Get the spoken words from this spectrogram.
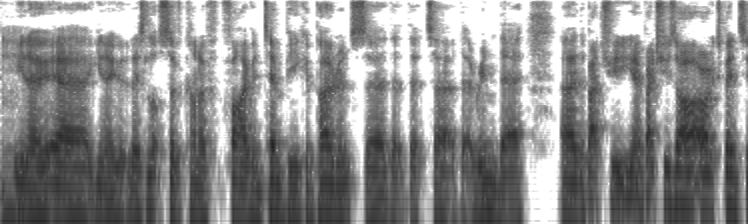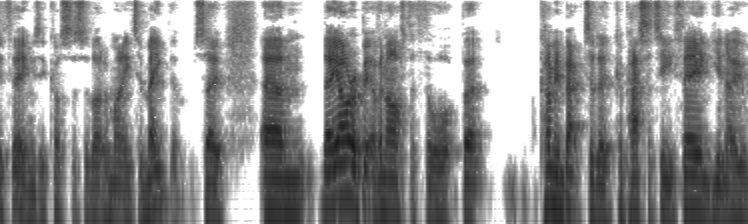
Mm. You know, uh, you know, there's lots of kind of five and ten p components uh, that that uh, that are in there. Uh, the battery, you know, batteries are, are, expensive things. It costs us a lot of money to make them, so um, they are a bit of an afterthought. But coming back to the capacity thing, you know,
